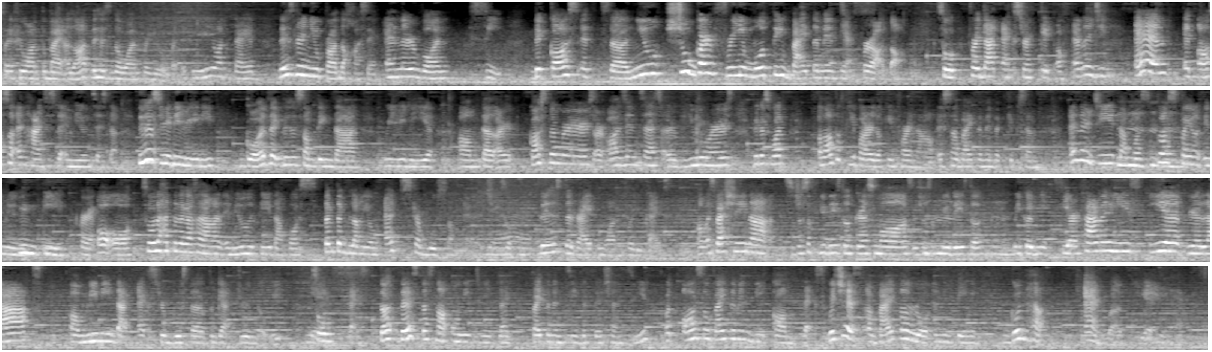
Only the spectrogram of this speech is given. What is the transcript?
So if you want to buy a lot, this is the one for you. But if you really want to try it, this is their new product kasi. Enervon C. Because it's a new sugar-free multivitamin Yes. product. So for that extra kick of energy, and it also enhances the immune system. This is really, really good. Like this is something that we really um, tell our customers, our audiences, our viewers, because what a lot of people are looking for now is a vitamin that gives them energy, tapos Mm, mm, plus pa yung immunity. Correct. Oo. So, lahat talaga kailangan immunity, tapos dagdag lang yung extra boost of energy. So, Yes. this is the right one for you guys. Um, especially na it's just a few days till Christmas, it's just a few days till we could meet, see our families, eat, relax. Um, we need that extra boost to, get through the week. So, guys, th- this does not only treat like vitamin C deficiency, but also vitamin B complex, which is a vital role in maintaining good health and well-being.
